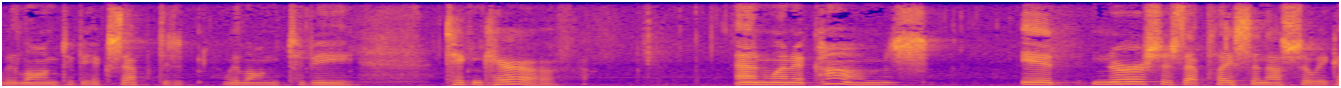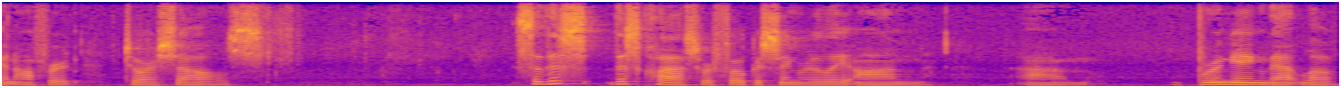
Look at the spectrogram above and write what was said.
We long to be accepted. We long to be taken care of. And when it comes, it nourishes that place in us so we can offer it to ourselves. So, this, this class, we're focusing really on um, bringing that love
